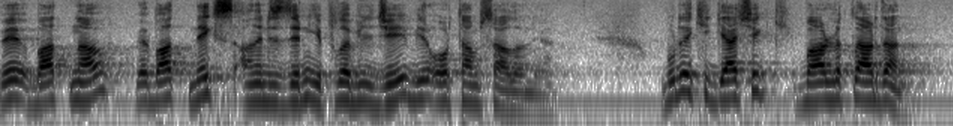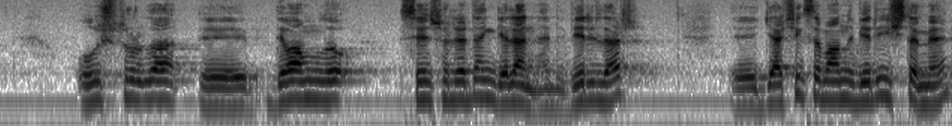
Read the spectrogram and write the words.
ve what now ve what next analizlerinin yapılabileceği bir ortam sağlanıyor. Buradaki gerçek varlıklardan oluşturulan e, devamlı sensörlerden gelen hani veriler e, gerçek zamanlı veri işleme,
